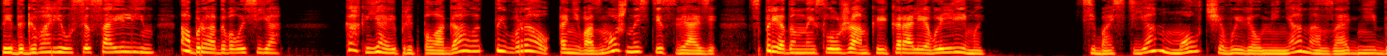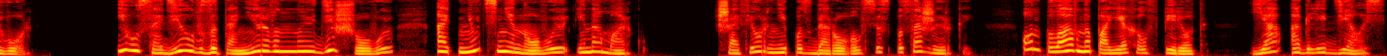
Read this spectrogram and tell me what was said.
«Ты договорился с Айлин», — обрадовалась я. «Как я и предполагала, ты врал о невозможности связи с преданной служанкой королевы Лимы». Себастьян молча вывел меня на задний двор и усадил в затонированную, дешевую, отнюдь не новую иномарку. Шофер не поздоровался с пассажиркой. Он плавно поехал вперед. Я огляделась.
